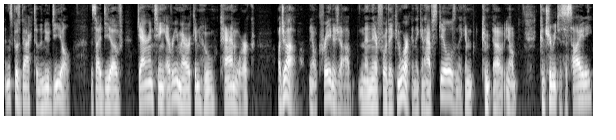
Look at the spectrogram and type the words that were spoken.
and this goes back to the New Deal, this idea of guaranteeing every American who can work a job, you know, create a job, and then therefore they can work and they can have skills and they can, uh, you know, contribute to society.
